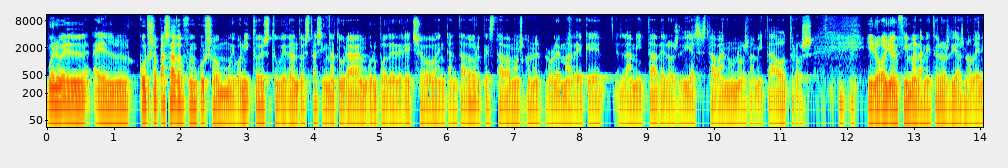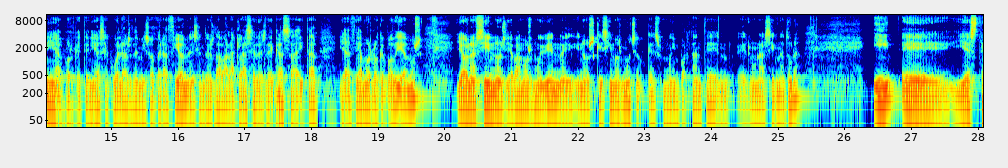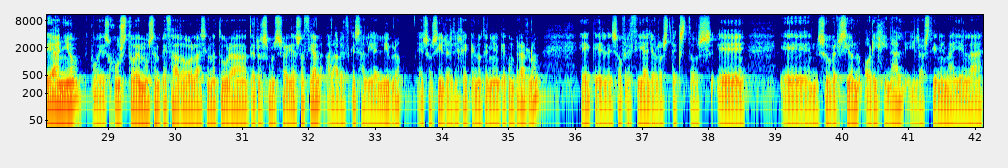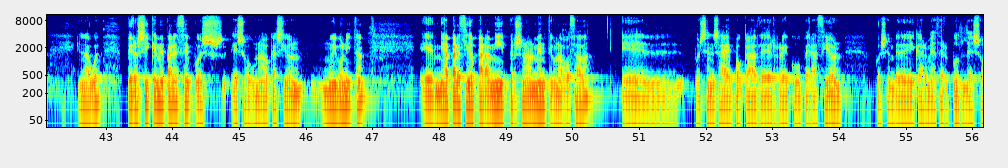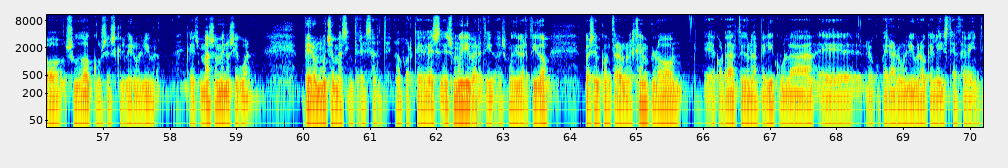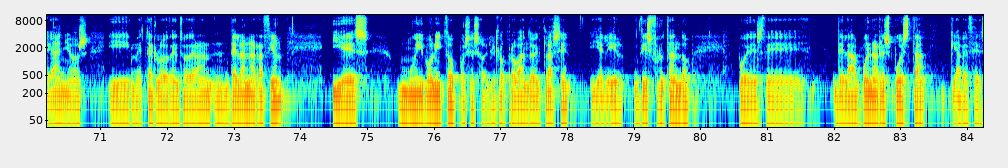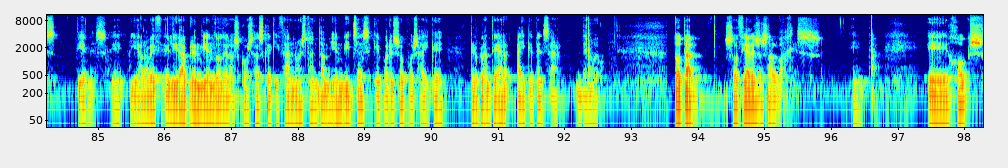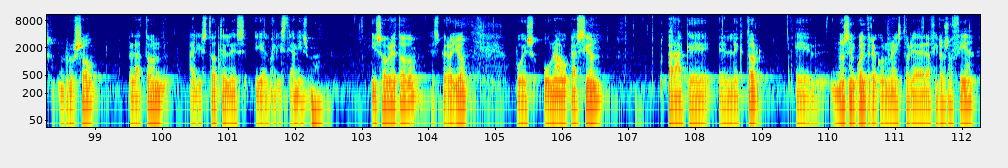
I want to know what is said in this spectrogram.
Bueno, el, curso pasado fue un curso muy bonito. Estuve dando esta asignatura a un grupo de Derecho encantador, que estábamos con el problema de que la mitad de los días estaban unos, la mitad otros, y luego yo encima la mitad de los días no venía porque tenía secuelas de mis operaciones, y entonces daba la clase desde casa y tal, y hacíamos lo que podíamos, y aún así nos llevamos muy bien y nos quisimos mucho, que es muy importante en, en una asignatura. Eh, y, este año, pues justo hemos empezado la asignatura de responsabilidad social a la vez que salía el libro. Eso sí, les dije que no tenían que comprarlo, eh, que les ofrecía yo los textos eh, en su versión original y los tienen ahí en la, en la web. Pero sí que me parece, pues eso, una ocasión muy bonita. me ha parecido para mí personalmente una gozada, pues en esa época de recuperación pues en vez de dedicarme a hacer puzzles o sudokus, escribir un libro, que es más o menos igual, pero mucho más interesante, ¿no? porque es, es, muy divertido, es muy divertido pues encontrar un ejemplo, eh, acordarte de una película, eh, recuperar un libro que leíste hace 20 años y meterlo dentro de la, narración y es muy bonito pues eso, el irlo probando en clase y el ir disfrutando pues de, de la buena respuesta que a veces tienes ¿eh? y a la vez el ir aprendiendo de las cosas que quizá no están tan bien dichas y que por eso pues hay que replantear, hay que pensar de nuevo. Total, sociales o salvajes. ¿eh? Eh, Hobbes, Rousseau, Platón, Aristóteles y el cristianismo. Y sobre todo, espero yo, pues una ocasión para que el lector no se encuentre con una historia de la filosofía,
